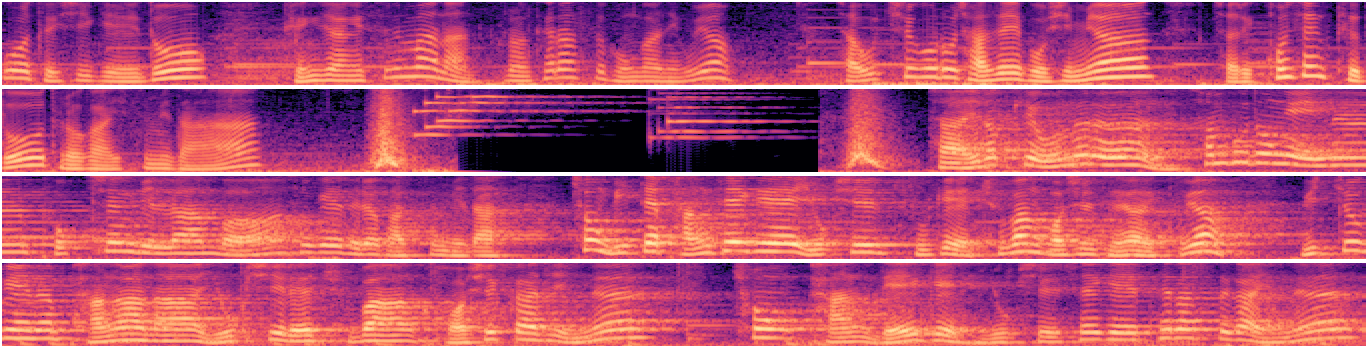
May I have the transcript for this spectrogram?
구워 드시기에도 굉장히 쓸만한 그런 테라스 공간이고요. 자 우측으로 자세히 보시면 자 이렇게 콘센트도 들어가 있습니다. 자 이렇게 오늘은 선부동에 있는 복층 빌라 한번 소개해 드려 봤습니다. 총 밑에 방 3개 욕실 2개 주방 거실 되어 있고요. 위쪽에는 방 하나 욕실에 주방 거실까지 있는 총 방 4개 욕실 3개 테라스가 있는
